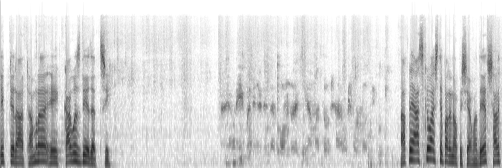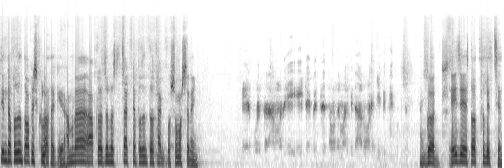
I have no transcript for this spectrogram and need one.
লিফটের আট। আমরা এই কাগজ দিয়ে যাচ্ছি। আপনি আজকেও আসতে পারেন অফিসে আমাদের। সাড়ে তিনটা পর্যন্ত অফিস খোলা থাকে। আমরা আপনার জন্য চারটা পর্যন্ত থাকব, সমস্যা নেই এরপরে স্যার আমাদের এই এই টাইপের ড্রেস আমাদের মার্কেটে আরও অনেকেই বিক্রি করছে গুড এই যে তথ্য দিচ্ছেন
